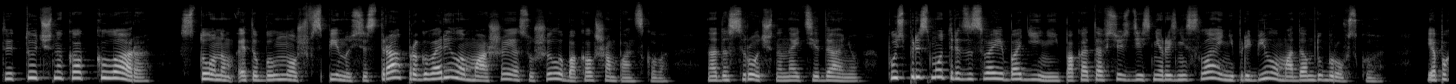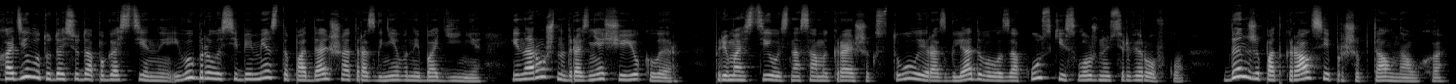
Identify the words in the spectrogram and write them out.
«Ты точно как Клара!» Стоном это был нож в спину сестра, проговорила Маша и осушила бокал шампанского. Надо срочно найти Даню. Пусть присмотрит за своей богиней, пока та все здесь не разнесла и не прибила мадам Дубровскую. Я походила туда-сюда по гостиной и выбрала себе место подальше от разгневанной богини и нарочно дразнящей ее Клэр. Примостилась на самый краешек стула и разглядывала закуски и сложную сервировку. Дэн же подкрался и прошептал на ухо.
